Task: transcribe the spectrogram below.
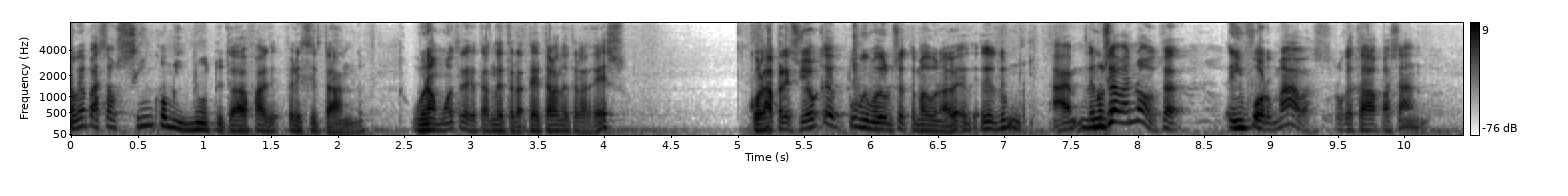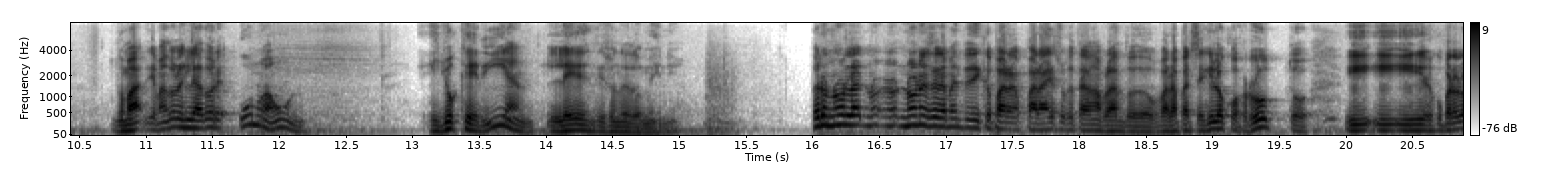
había pasado cinco minutos y estaba felicitando una muestra que están detrás- que estaban detrás de eso. Con la presión que tú mismo denunciaste más de una vez. Ah, Denunciabas, no, o sea, informabas lo que estaba pasando. Llama- Llamando a los legisladores uno a uno. Ellos querían leyes de extinción de dominio. Pero no, no, no necesariamente dice para, para eso que están hablando, para perseguir lo corrupto y, y- recuperar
